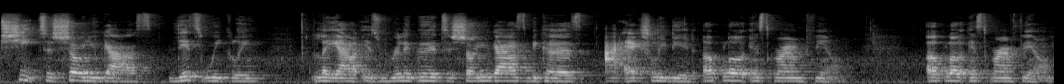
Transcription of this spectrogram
sheet to show you guys this weekly layout is really good to show you guys because I actually did upload Instagram film. Upload Instagram film.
